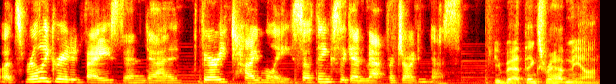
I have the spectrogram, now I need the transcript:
Well, it's really great advice and uh, very timely. So thanks again, Matt, for joining us. You bet. Thanks for having me on.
